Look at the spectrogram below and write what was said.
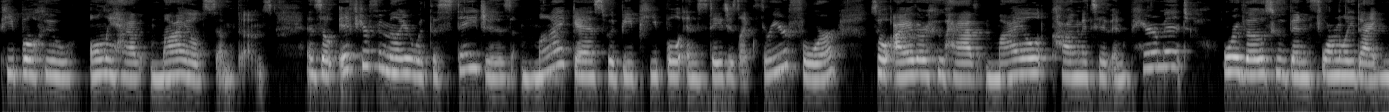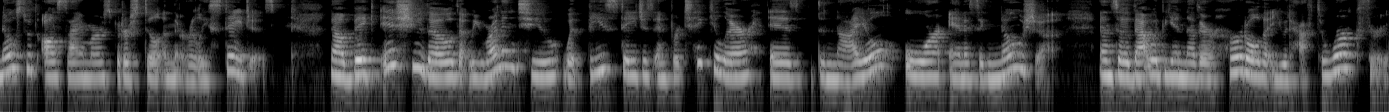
people who only have mild symptoms. And so, if you're familiar with the stages, my guess would be people in stages like three or four, so either who have mild cognitive impairment or those who've been formally diagnosed with Alzheimer's but are still in the early stages. Now, a big issue though that we run into with these stages in particular is denial or anosognosia. And so that would be another hurdle that you would have to work through.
